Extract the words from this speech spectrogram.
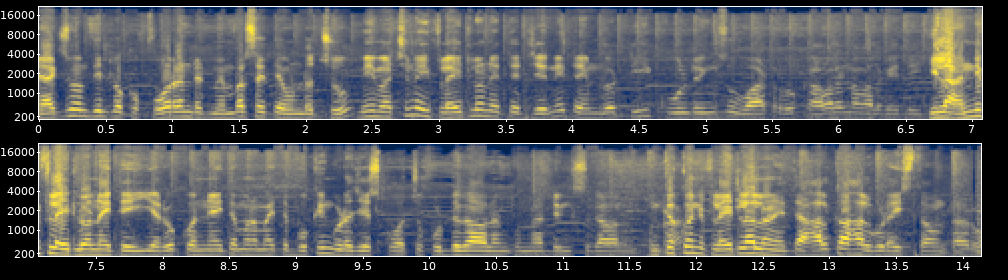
మాక్సిమం దీంట్లో ఒక ఫోర్ హండ్రెడ్ మెంబర్స్ అయితే ఉండొచ్చు. మేము వచ్చిన ఈ ఫ్లైట్ లోనైతే జర్నీ టైంలో టీ కూల్ డ్రింక్స్ వాటర్ కావాలన్న వాళ్ళకైతే ఇలా అన్ని ఫ్లైట్ లోనైతే ఇయ్యరు. కొన్ని అయితే మనం అయితే బుకింగ్ కూడా చేసుకోవచ్చు. ఫుడ్ కావాలనుకున్నా డ్రింక్స్ కావాలనుకున్నా. ఇంకా కొన్ని ఫ్లైట్లలోనైతే ఆల్కహాల్ కూడా ఇస్తూ ఉంటారు.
